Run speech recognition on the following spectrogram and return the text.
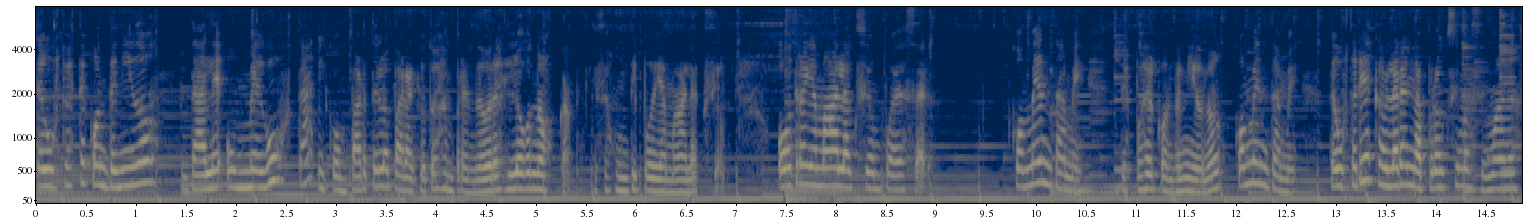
¿te gustó este contenido? Dale un me gusta y compártelo para que otros emprendedores lo conozcan. Ese es un tipo de llamada a la acción. Otra llamada a la acción puede ser, coméntame después del contenido, ¿no? Coméntame, ¿te gustaría que hablara en la próxima semana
